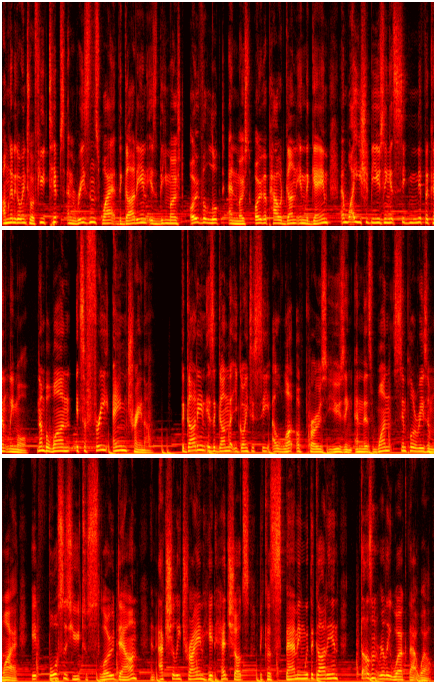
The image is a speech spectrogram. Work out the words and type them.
I'm going to go into a few tips and reasons why the Guardian is the most overlooked and most overpowered gun in the game, and why you should be using it significantly more. Number one, it's a free aim trainer. The Guardian is a gun that you're going to see a lot of pros using and there's one simple reason why. It forces you to slow down and actually try and hit headshots because spamming with the Guardian doesn't really work that well.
